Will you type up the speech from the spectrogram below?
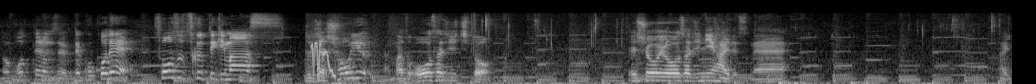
残ってるんですよ。でここでソース作っていきます。じゃあ醤油。まず大さじ1と。で醤油大さじ2杯ですね。はい。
